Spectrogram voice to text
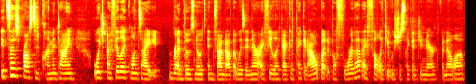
It says frosted clementine, which I feel like once I read those notes and found out that was in there, I feel like I could pick it out. But before that, I felt like it was just like a generic vanilla.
